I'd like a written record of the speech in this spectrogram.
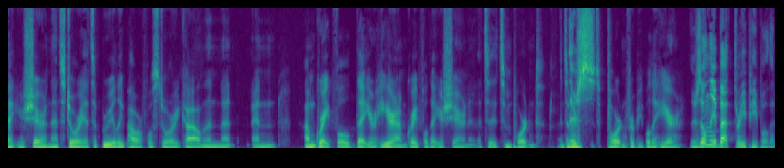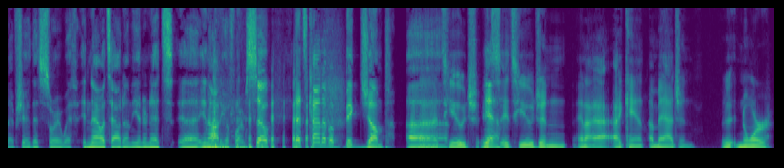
that you're sharing that story. It's a really powerful story, Kyle, and that and I'm grateful that you're here. I'm grateful that you're sharing it. It's it's important. It's, There's- it's important for people to hear. There's only about three people that I've shared that story with, and now it's out on the internet uh, in audio form. So that's kind of a big jump. Uh, Uh, it's huge. It's yeah. it's huge, and and I I can't imagine uh, nor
